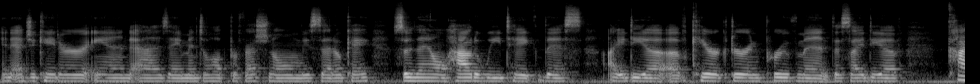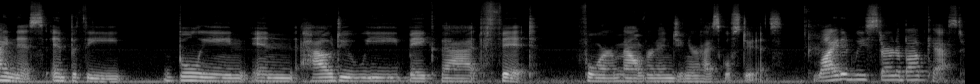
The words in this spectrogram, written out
an educator and as a mental health professional and we said okay so now how do we take this idea of character improvement this idea of kindness empathy bullying and how do we make that fit for mount vernon junior high school students? Why did we start a bobcast?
